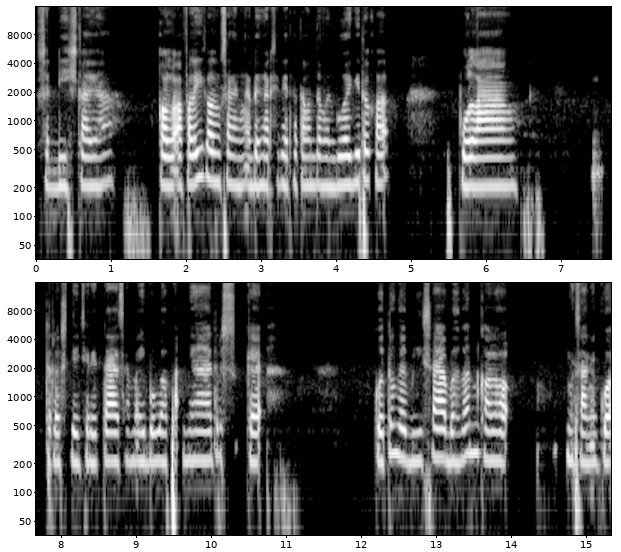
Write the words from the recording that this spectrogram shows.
Sedih kayak kalau apalagi kalau misalnya dengar cerita teman-teman gue gitu kak. Pulang terus dia cerita sama ibu bapaknya terus kayak gue tuh nggak bisa. Bahkan kalau misalnya gue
